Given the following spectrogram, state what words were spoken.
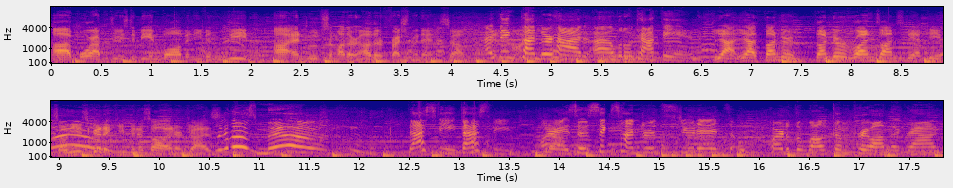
uh, more opportunities to be involved and even lead uh, and move some other other freshmen in. So I think fun. Thunder had a little caffeine. Yeah, yeah, Thunder Thunder runs on Stampede, so he's good at keeping us all energized. Look at those moves. Fast feet, fast feet. All Yeah. right, so 600 students, part of the welcome crew on the ground,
